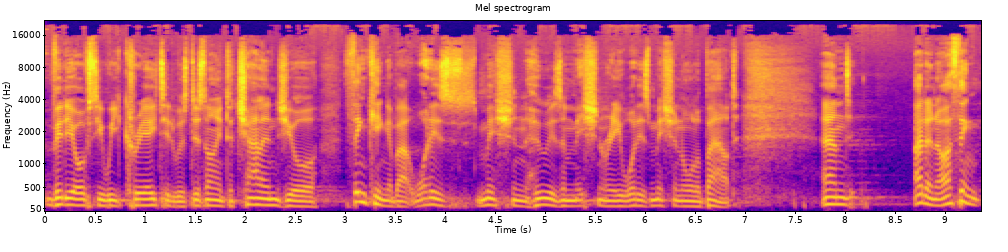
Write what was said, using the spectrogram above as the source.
video obviously we created was designed to challenge your thinking about what is mission, who is a missionary, what is mission all about. And I don't know, I think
